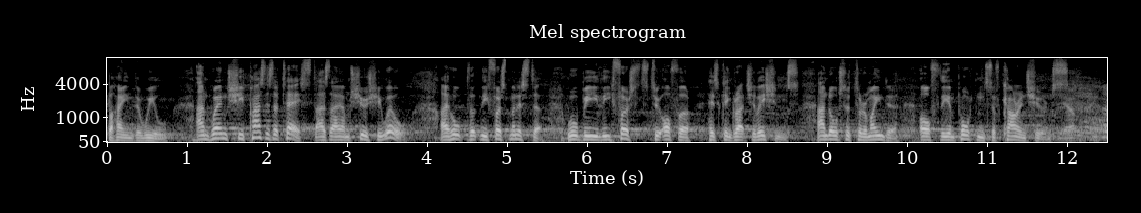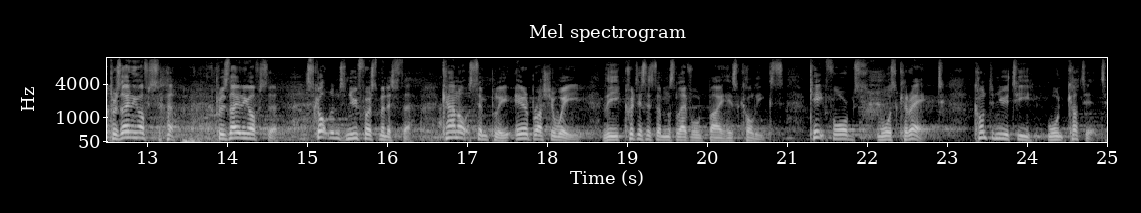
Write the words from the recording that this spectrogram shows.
behind the wheel. And when she passes a test, as I am sure she will, I hope that the First Minister will be the first to offer his congratulations and also to remind her of the importance of car insurance. Yep. Presiding officer, presiding officer, Scotland's new First Minister cannot simply airbrush away the criticisms levelled by his colleagues. Kate Forbes was correct. Continuity won't cut it,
